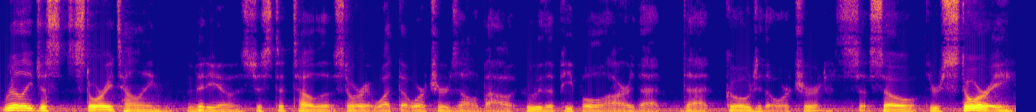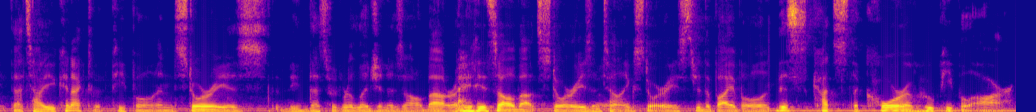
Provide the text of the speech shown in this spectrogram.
Really just storytelling videos, just to tell the story what the orchard's all about, who the people are that that go to the orchard. So, so through story, that's how you connect with people. And story is I mean, that's what religion is all about, right? It's all about stories and telling stories through the Bible. This cuts the core of who people are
